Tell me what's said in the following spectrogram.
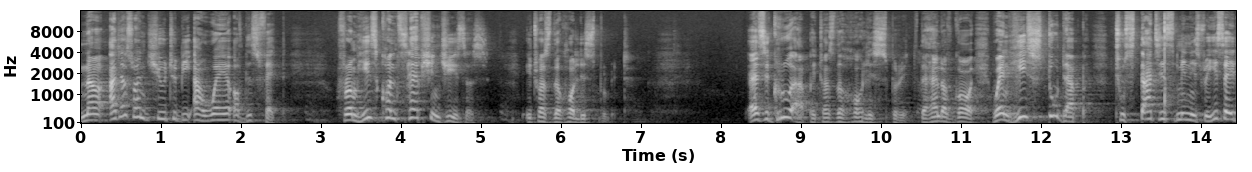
Now, I just want you to be aware of this fact. From his conception, Jesus, it was the Holy Spirit. As he grew up, it was the Holy Spirit, the hand of God. When he stood up to start his ministry, he said,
